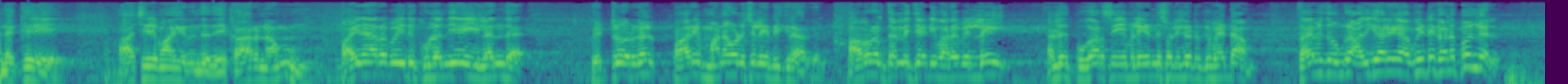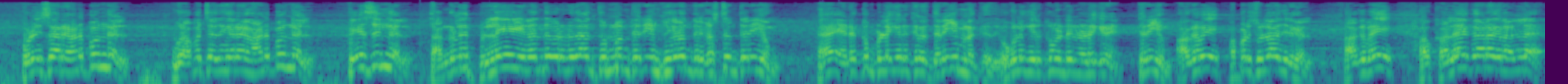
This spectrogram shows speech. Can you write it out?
எனக்கு ஆச்சரியமாக இருந்தது. காரணம் பதினாறு வயது குழந்தையை இழந்த பெற்றோர்கள் பாரி மன உளைச்சலில் இருக்கிறார்கள். அவர்கள் தன்னை தேடி வரவில்லை அல்லது புகார் செய்யவில்லை என்று சொல்லிக்கிட்டு இருக்க வேண்டாம். தயவு உங்கள் அதிகாரியை வீட்டுக்கு அனுப்புங்கள். போலீசாரை அனுப்புங்கள். உங்கள் அமைச்சர் அனுப்புங்கள் பேசுங்கள். தங்களது பிள்ளையை இழந்தவர்கள் தான் துன்பம் தெரியும் துயரம் தெரியும் கஷ்டம் தெரியும். எனக்கும் பிள்ளைங்க இருக்கிற தெரியும் எனக்கு. உங்களுக்கு இருக்க வேண்டும் நினைக்கிறேன். தெரியும். ஆகவே அப்படி சொல்லாதீர்கள். ஆகவே அவ் கலையக்காரர்கள் அல்ல.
